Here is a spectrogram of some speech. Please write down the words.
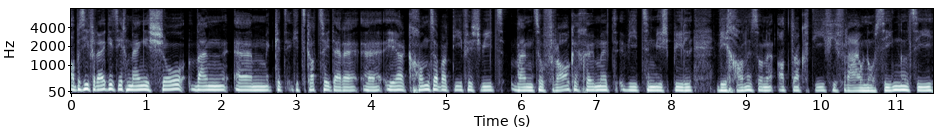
Aber sie fragen sich manchmal schon, wenn, ähm, gibt es gerade so in dieser äh, eher konservativen Schweiz, wenn so Fragen kommen, wie zum Beispiel, wie kann so eine attraktive Frau noch Single sein?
